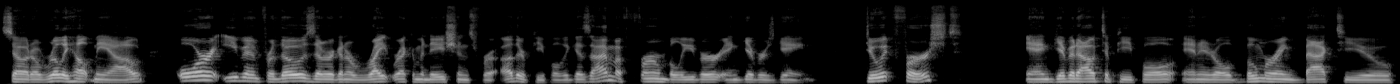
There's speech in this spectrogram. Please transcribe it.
so it'll really help me out. Or even for those that are going to write recommendations for other people, because I'm a firm believer in giver's gain. Do it first and give it out to people, and it'll boomerang back to you.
